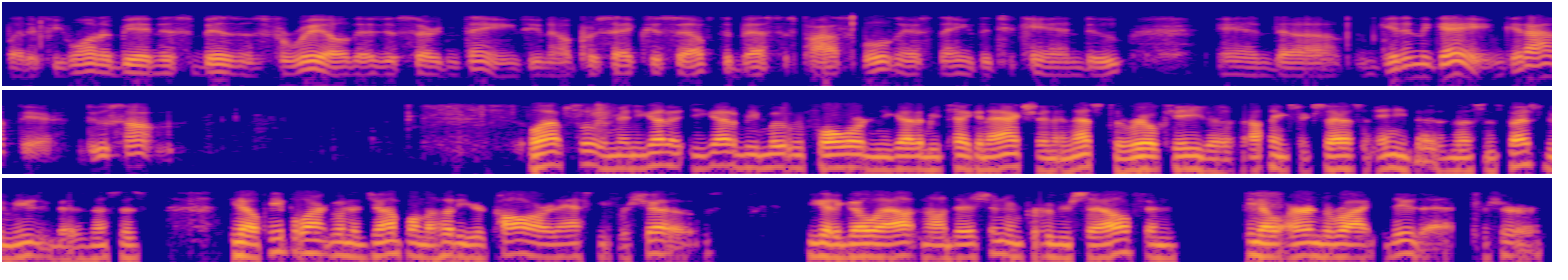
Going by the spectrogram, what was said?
But if you want to be in this business for real, there's just certain things. You know, protect yourself the best as possible. There's things that you can do, and uh, get in the game. Get out there. Do something. Well, absolutely, man. You got to you got to be moving forward, and you got to be taking action, and that's the real key to I think success in any business, especially the music business. Is you know people aren't going to jump on the hood of your car and ask you for shows. You got to go out and audition, and prove yourself, and you know earn the right to do that for sure.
